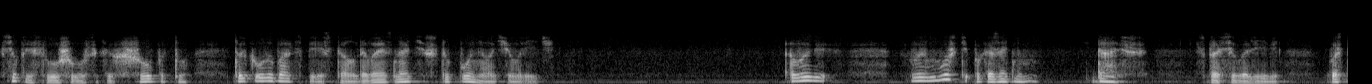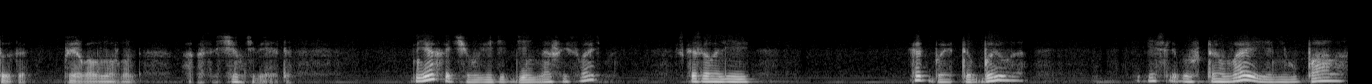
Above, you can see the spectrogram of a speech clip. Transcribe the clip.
все прислушивался к их шепоту, только улыбаться перестал, давая знать, что понял, о чем речь. «А вы... вы можете показать нам дальше?» — спросила Ливи. «Постой-ка», — прервал Норман. «А зачем тебе это?» «Я хочу увидеть день нашей свадьбы», — сказала Ливи. «Как бы это было, если бы в трамвае я не упала?»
